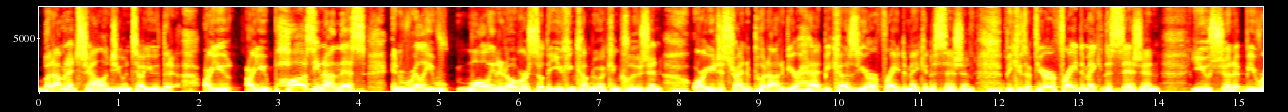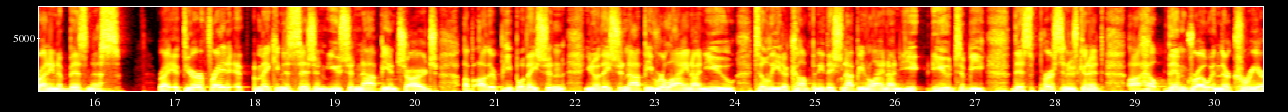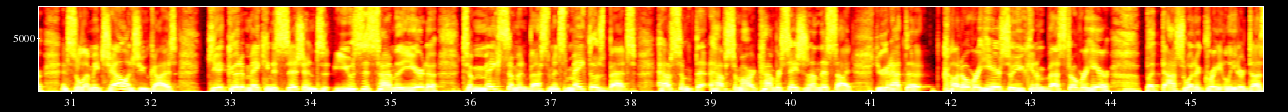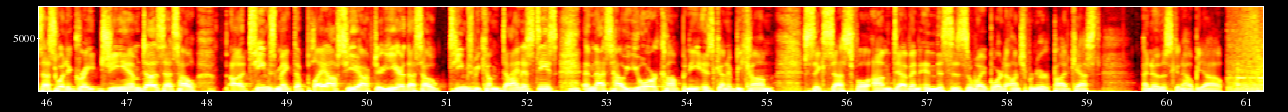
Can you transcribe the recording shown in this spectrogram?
But I'm going to challenge you and tell you that are you are you pausing on this and really mulling it over so that you can come to a conclusion or are you just trying to put out of your head because you're afraid to make a decision? Because if you're afraid to make a decision, you shouldn't be running a business right? If you're afraid of making a decision, you should not be in charge of other people. They shouldn't, you know, they should not be relying on you to lead a company. They should not be relying on you, you to be this person who's going to uh, help them grow in their career. And so let me challenge you guys get good at making decisions. Use this time of the year to to make some investments, make those bets, have some th- have some hard conversations on this side. You're gonna have to cut over here so you can invest over here. But that's what a great leader does. That's what a great GM does. That's how uh, teams make the playoffs year after year. That's how teams become dynasties, and that's how your company is going to become successful. I'm Devon, and this is the Whiteboard Entrepreneur Podcast. I know this is going to help you out.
